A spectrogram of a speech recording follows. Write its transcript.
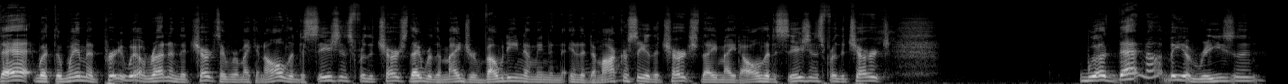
that with the women pretty well running the church, they were making all the decisions for the church. They were the major voting. I mean, in the, in the democracy of the church, they made all the decisions for the church. Would that not be a reason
